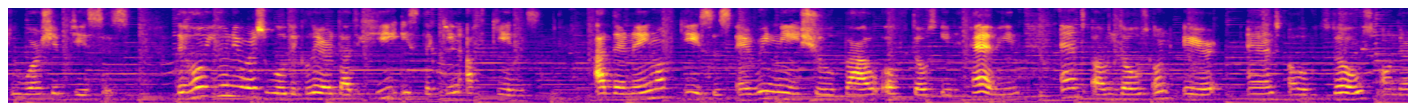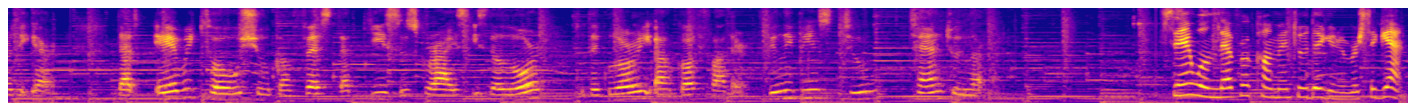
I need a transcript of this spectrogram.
to worship Jesus. The whole universe will declare that He is the King of Kings. At the name of Jesus, every knee shall bow of those in heaven, and of those on earth, and of those under the earth. That every tongue should confess that Jesus Christ is the Lord to the glory of God Father. Philippians 2 10 to 11. Sin will never come into the universe again.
